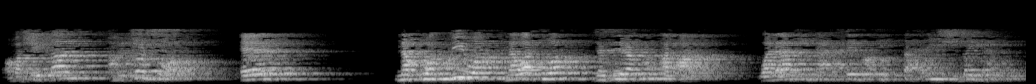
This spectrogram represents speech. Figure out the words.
kwamba shetani amechoshwa eh na kuamuliwa na watu wa jaziratu al-arab walakin akasema itahrishi bainahum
